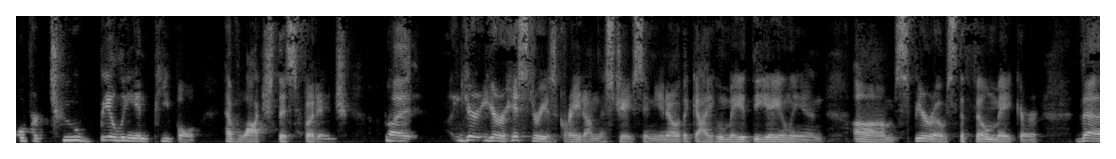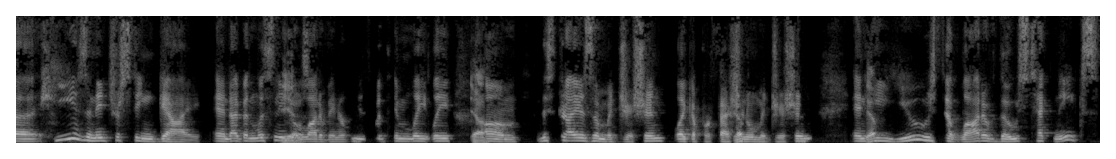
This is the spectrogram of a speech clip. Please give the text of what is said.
Over 2 billion people have watched this footage. But your your history is great on this, Jason. You know the guy who made the Alien, um, Spiros, the filmmaker. The he is an interesting guy, and I've been listening he to is. a lot of interviews with him lately. Yeah. Um, this guy is a magician, like a professional yep. magician, and yep. he used a lot of those techniques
